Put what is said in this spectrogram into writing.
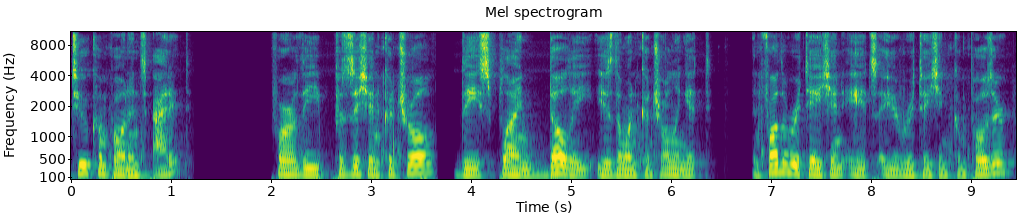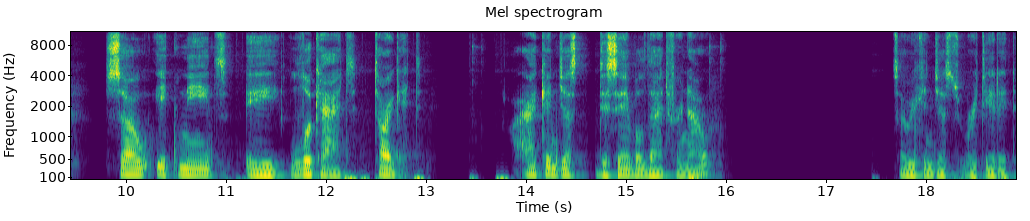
two components added. For the position control, the spline dolly is the one controlling it. And for the rotation, it's a rotation composer, so it needs a look at target. I can just disable that for now. So we can just rotate it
